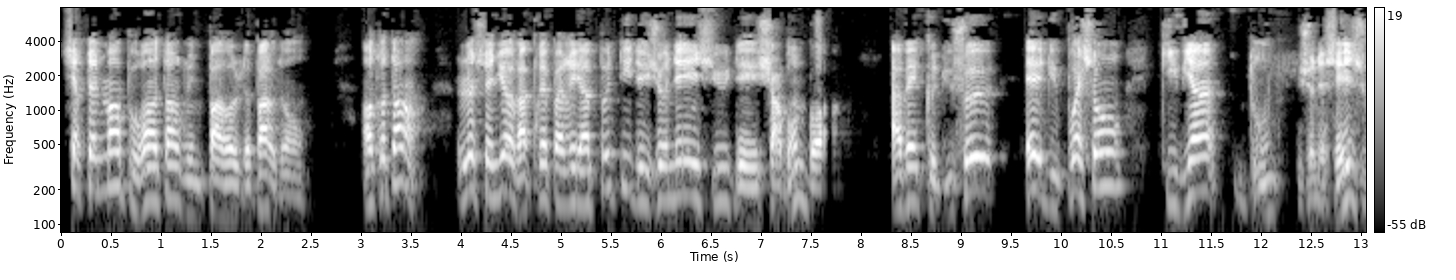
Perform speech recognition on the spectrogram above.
certainement pour entendre une parole de pardon. Entre-temps, le Seigneur a préparé un petit déjeuner sur des charbons de bois, avec du feu et du poisson qui vient d'où je ne sais où.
